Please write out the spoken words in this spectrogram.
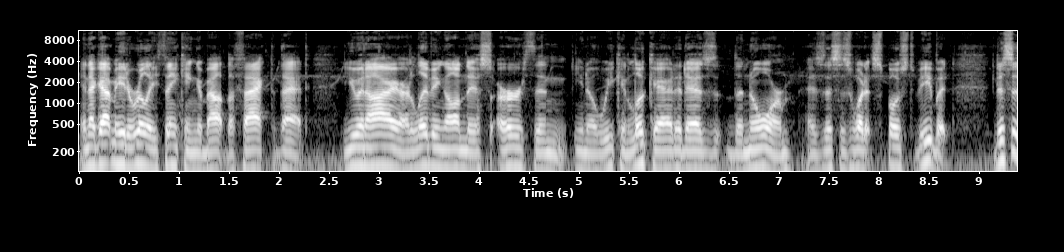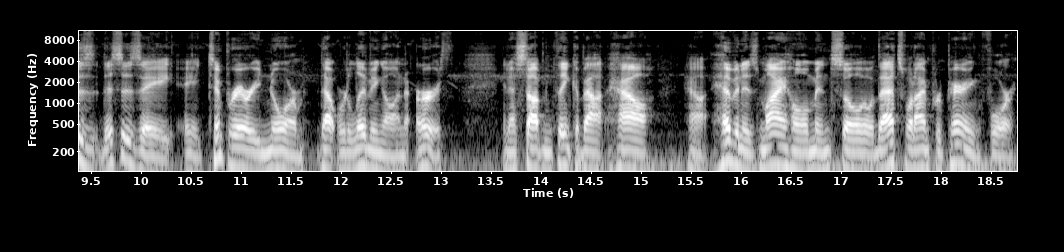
And that got me to really thinking about the fact that you and I are living on this earth, and you know we can look at it as the norm, as this is what it's supposed to be. But this is this is a a temporary norm that we're living on earth and I stop and think about how how heaven is my home, and so that's what I'm preparing for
